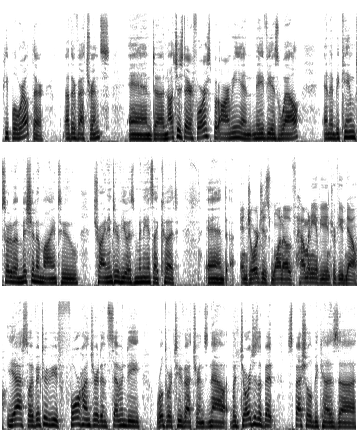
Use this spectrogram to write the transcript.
people were out there, other veterans, and uh, not just Air Force, but Army and Navy as well. And it became sort of a mission of mine to try and interview as many as I could. And And George is one of how many have you interviewed now? yeah, so I've interviewed 470 World War II veterans now, but George is a bit special because uh,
